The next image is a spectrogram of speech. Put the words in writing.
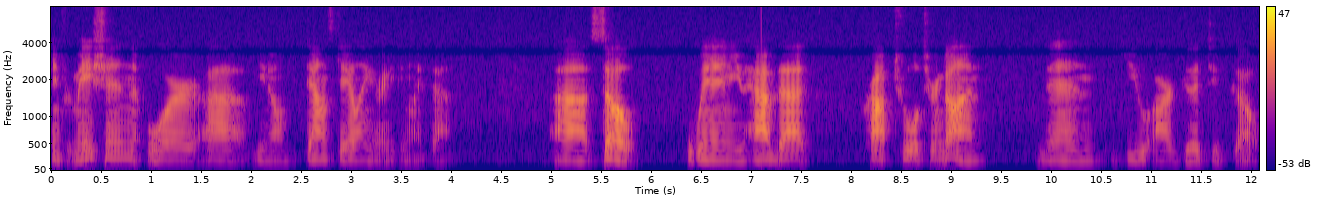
information or uh, you know downscaling or anything like that. Uh, so when you have that crop tool turned on, then you are good to go.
